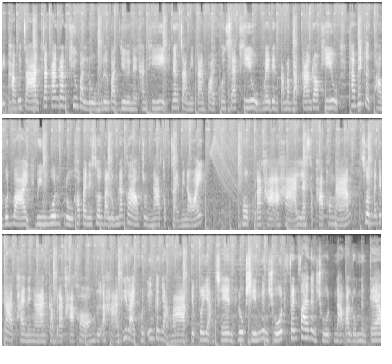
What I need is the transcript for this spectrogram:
วิพากษ์วิจารณ์จากการรันคิวบัตรลุมหรือบัตรยืนในทันที เนื่องจากมีการปล่อยคนแทรกคิว ไม่เรียงตามลำดับการรอคิวทำให้เกิดความวุ่นวาย วิ่งวุ่นกรูเข้าไปในโซนบัตรลุมดังกล่าวจนน่าตกใจไม่น้อย 6. ราคาอาหารและสภาพห้องน้ำส่วนบรรยากาศภายในงานกับราคาของหรืออาหารที่หลายคนอึ้งกันอย่างมาก ยกตัวอย่างเช่น ลูกชิ้น 1 ชุด เฟรนฟราย 1 ชุด น้ำอัดลม1แก้ว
